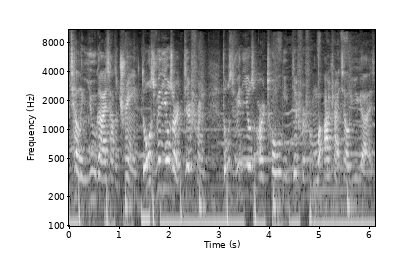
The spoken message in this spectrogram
telling you guys how to train. Those videos are different. Those videos are totally different from what I'm trying to tell you guys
